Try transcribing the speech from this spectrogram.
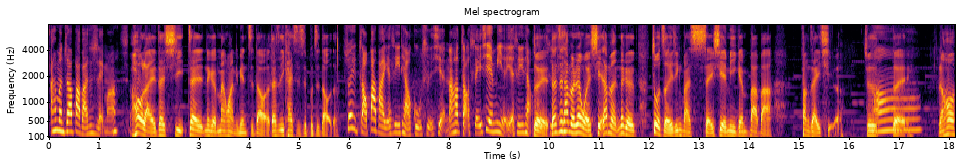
啊，他们知道爸爸是谁吗？后来在戏在那个漫画里面知道了，但是一开始是不知道的。所以找爸爸也是一条故事线，然后找谁泄密的也是一条。对，但是他们认为泄，他们那个作者已经把谁泄密跟爸爸放在一起了，就是、哦、对。然后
